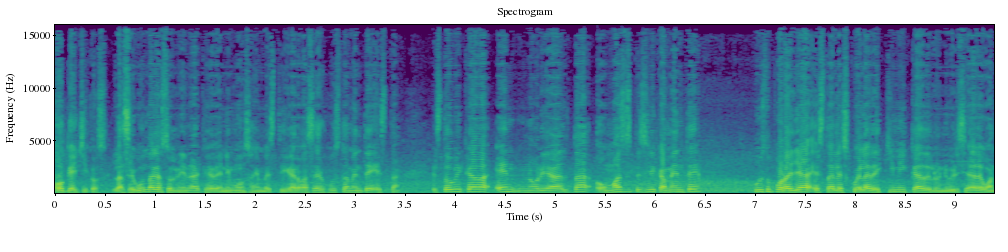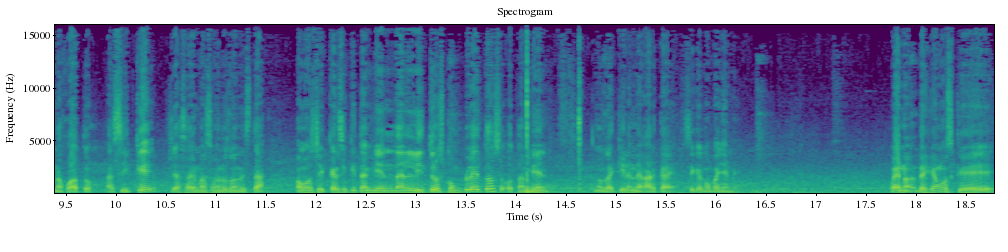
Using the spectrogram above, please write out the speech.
Ok chicos, la segunda gasolinera que venimos a investigar va a ser justamente esta. Está ubicada en Noria Alta o más específicamente Justo por allá está la Escuela de Química de la Universidad de Guanajuato, así que ya saben más o menos dónde está. Vamos a checar si aquí también dan litros completos o también nos la quieren dejar caer, así que acompáñenme. Bueno, dejemos que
